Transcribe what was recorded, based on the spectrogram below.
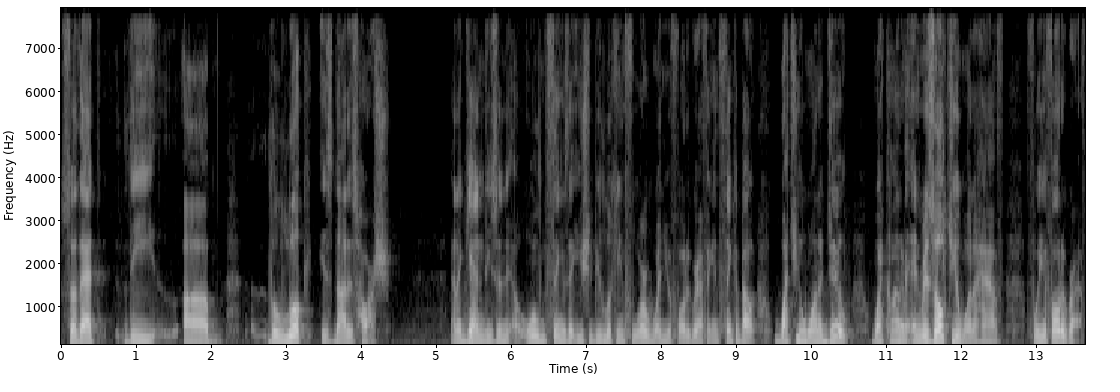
so that the, uh, the look is not as harsh. And again, these are all things that you should be looking for when you're photographing and think about what you want to do. What kind of end result you want to have for your photograph?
